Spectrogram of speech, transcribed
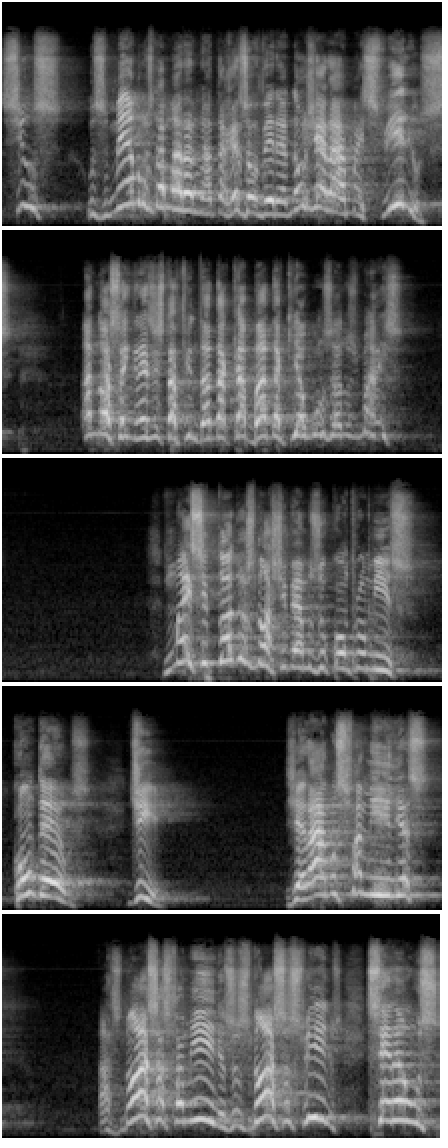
se os, os membros da Maranata resolverem não gerar mais filhos, a nossa igreja está findada a acabar daqui a alguns anos mais. Mas se todos nós tivermos o compromisso com Deus de gerarmos famílias, as nossas famílias, os nossos filhos serão os,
